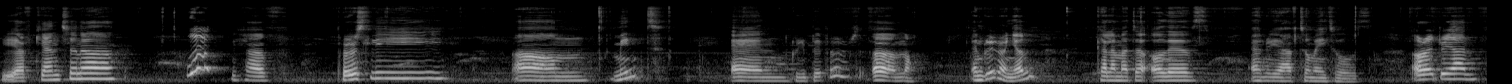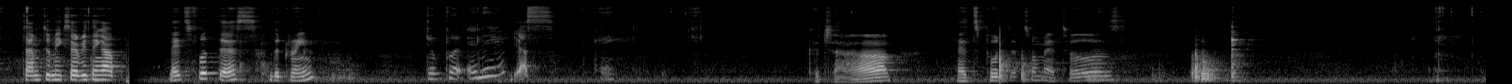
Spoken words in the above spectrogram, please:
We have canned tuna. We have parsley, um, mint, and green peppers. Um, no, and green onion, Kalamata olives, and we have tomatoes. All right, Ryan, time to mix everything up. Let's put this, the green. To put in here. Yes. Okay. Good job. Let's put the tomatoes.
